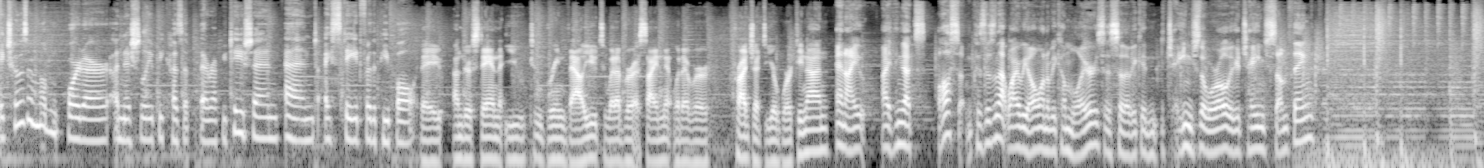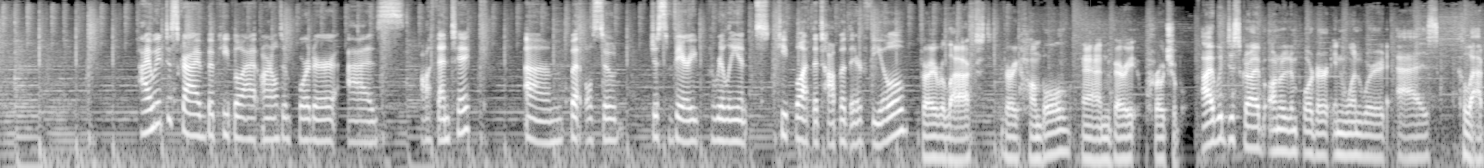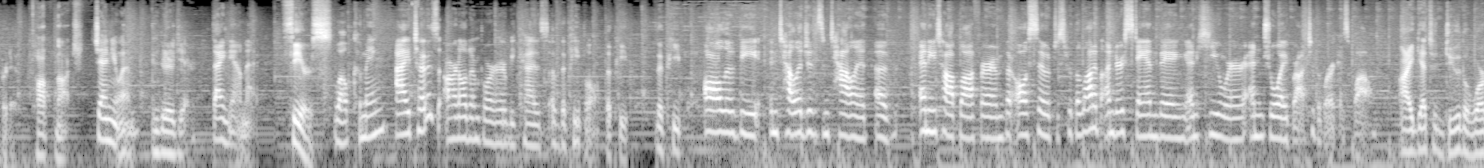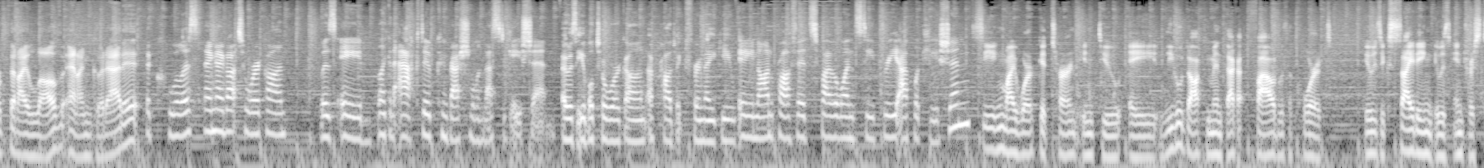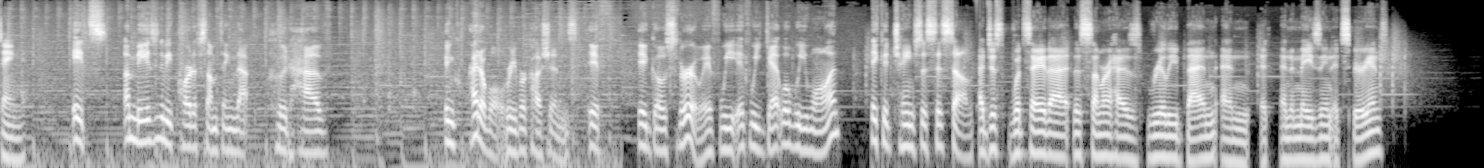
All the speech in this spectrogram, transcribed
I chose Arnold and Porter initially because of their reputation, and I stayed for the people. They understand that you can bring value to whatever assignment, whatever project you're working on. And I, I think that's awesome because isn't that why we all want to become lawyers? Is so that we can change the world, we can change something. I would describe the people at Arnold and Porter as authentic, um, but also just very brilliant people at the top of their field. Very relaxed, very humble, and very approachable. I would describe Arnold and Porter in one word as collaborative. Top notch. Genuine. Engaging. Dynamic. Fierce. Welcoming. I chose Arnold and Porter because of the people. The people. The people. All of the intelligence and talent of any top law firm, but also just with a lot of understanding and humor and joy brought to the work as well. I get to do the work that I love and I'm good at it. The coolest thing I got to work on was a like an active congressional investigation. I was able to work on a project for Nike, a nonprofit's 501c3 application. Seeing my work get turned into a legal document that got filed with a court, it was exciting, it was interesting. It's amazing to be part of something that could have incredible repercussions if it goes through. If we if we get what we want, it could change the system. I just would say that this summer has really been an an amazing experience.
